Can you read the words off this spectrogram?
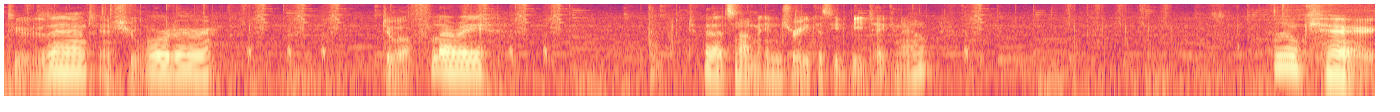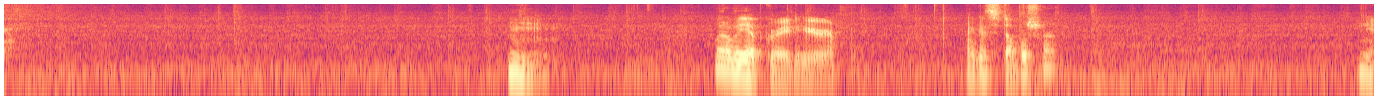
Do that, issue order. Do a flurry. Too bad that's not an injury because he'd be taken out. Okay. Hmm. What do we upgrade here? I guess double shot? Yeah.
